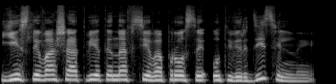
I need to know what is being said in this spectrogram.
Если ваши ответы на все вопросы утвердительные,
